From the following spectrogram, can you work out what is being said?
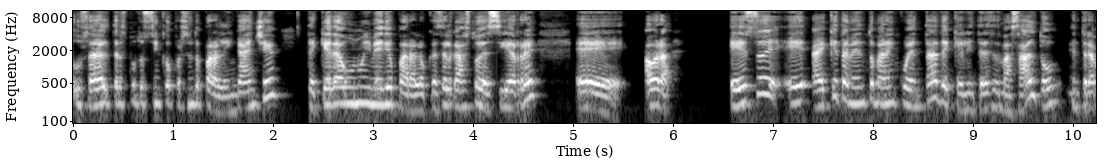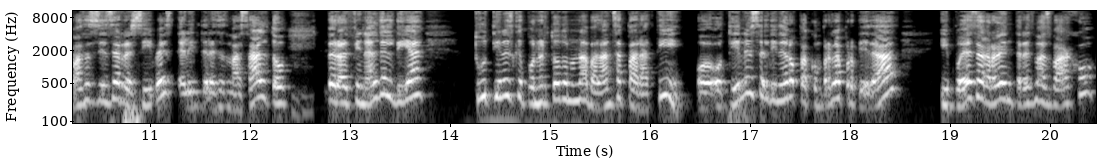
usar el 3.5% para el enganche, te queda uno y medio para lo que es el gasto de cierre. Eh, ahora, eso eh, hay que también tomar en cuenta de que el interés es más alto. Entre más asistencia recibes, el interés es más alto. Pero al final del día, tú tienes que poner todo en una balanza para ti. O, tienes el dinero para comprar la propiedad y puedes agarrar el interés más bajo,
